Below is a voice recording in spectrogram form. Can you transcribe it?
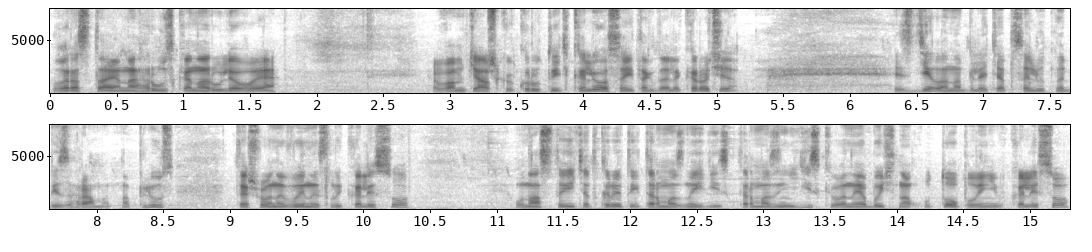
виростає нагрузка на рульове. Вам тяжко крутить колеса і так далі. Коротше, зроблено, блядь, абсолютно безграмотно. Плюс те, що вони винесли колесо, у нас стоїть відкритий тормозний диск. Тормозні диски вони обично утоплені в колесо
